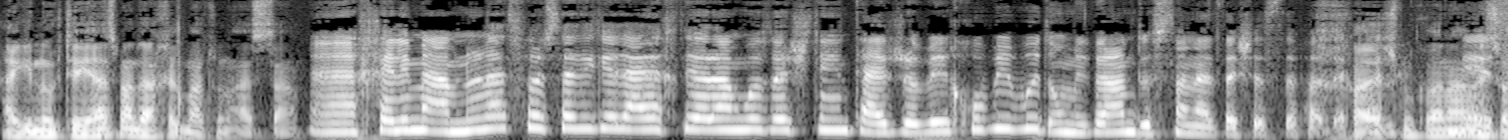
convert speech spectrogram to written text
اگه نکته هست من در خدمتتون هستم. خیلی ممنون. از فرصتی که در اختیارم گذاشتین. تجربه خوبی بود. امیدوارم دوستان ازش استفاده کنن. خواهش می‌کنم. مرسی,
